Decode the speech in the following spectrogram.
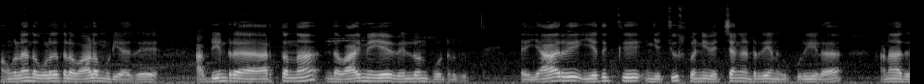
அவங்களாம் இந்த உலகத்தில் வாழ முடியாது அப்படின்ற அர்த்தம் தான் இந்த வாய்மையே வெல்லோன்னு போட்டிருக்கு. இதை யார் எதுக்கு இங்கே சூஸ் பண்ணி வச்சாங்கன்றது எனக்கு புரியல. ஆனால் அது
